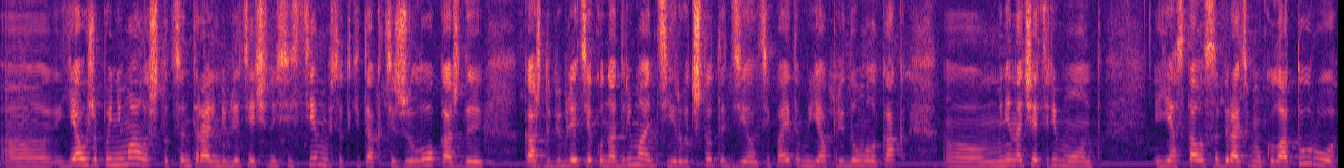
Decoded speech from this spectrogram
э, я уже понимала, что центральная библиотечная система все-таки так тяжело, каждый, каждую библиотеку надо ремонтировать, что-то делать. И поэтому я придумала, как э, мне начать ремонт. И я стала собирать макулатуру,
